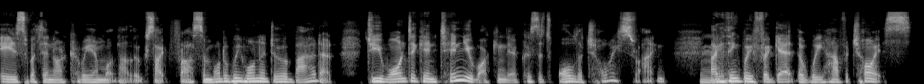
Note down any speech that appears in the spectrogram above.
is within our career and what that looks like for us and what do we want to do about it? Do you want to continue working there? Because it's all a choice right? Mm. i think we forget that we have a choice.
